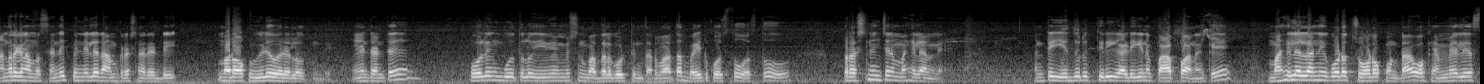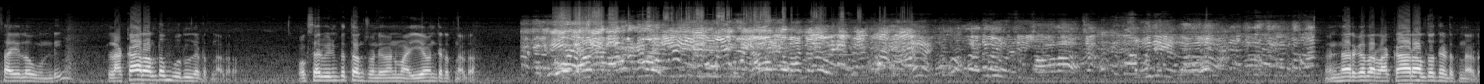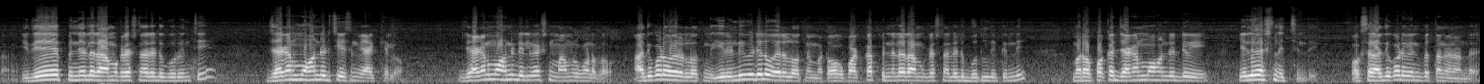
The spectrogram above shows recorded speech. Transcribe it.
అందరికీ నమస్తే అండి. పిన్నెల్లి రామకృష్ణారెడ్డి. మరొక వీడియో వైరల్ అవుతుంది. ఏంటంటే పోలింగ్ బూత్లో ఈవీఎం మిషన్ బద్దలు కొట్టిన తర్వాత బయటకు వస్తూ వస్తూ ప్రశ్నించిన మహిళల్ని. అంటే ఎదురు తిరిగి అడిగిన పాపానికి మహిళలని కూడా చూడకుండా ఒక ఎమ్మెల్యే స్థాయిలో ఉండి లకారాలతో బూతులు తిడుతున్నాడు. ఒకసారి వినిపిస్తాను చూడండి ఏమన్నా ఏమని తిడుతున్నాడు? విన్నారు కదా లకారాలతో తిడుతున్నాడు. ఇదే పిన్నెల్లి రామకృష్ణారెడ్డి గురించి జగన్మోహన్ రెడ్డి చేసిన వ్యాఖ్యలు. జగన్మోహన్ రెడ్డి ఎలివేషన్ మామూలుగా ఉండదు. అది కూడా వైరల్ అవుతుంది. ఈ రెండు వీడియోలు వైరల్ అవుతుంది అన్నమాట. ఒక పక్క పిన్నెల్లి రామకృష్ణారెడ్డి బుద్ధులు తిట్టింది మరొక పక్క జగన్మోహన్ రెడ్డి ఎలివేషన్ ఇచ్చింది. ఒకసారి అది కూడా వినిపిస్తాను వినండి.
